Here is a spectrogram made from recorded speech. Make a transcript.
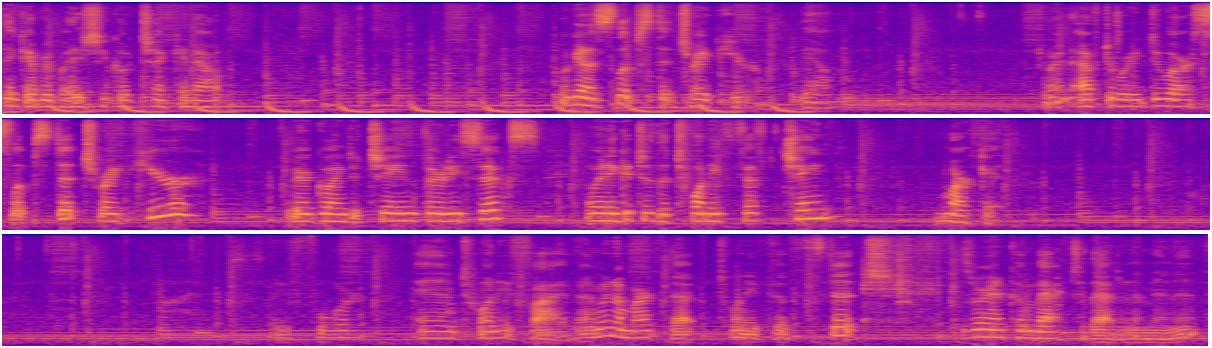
Think everybody should go check it out. We're going to slip stitch right here. Yeah. Right after we do our slip stitch right here, we're going to chain 36. And when you get to the 25th chain, mark it. 24 and 25. And I'm going to mark that 25th stitch because we're going to come back to that in a minute.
